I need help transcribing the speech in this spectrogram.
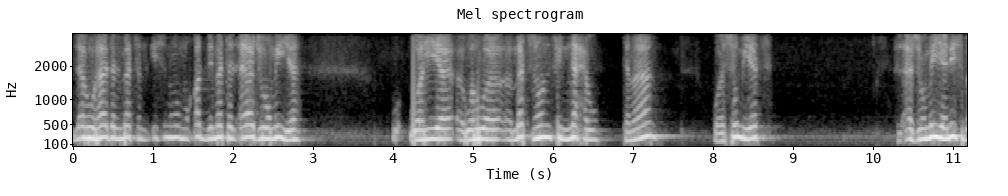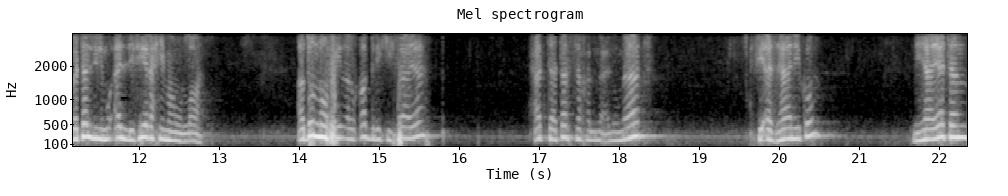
له هذا المتن اسمه مقدمة الآجرمية وهي وهو متن في النحو تمام؟ وسميت الأجرمية نسبة للمؤلف رحمه الله. أظن في القدر كفاية حتى ترسخ المعلومات في أذهانكم. نهاية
